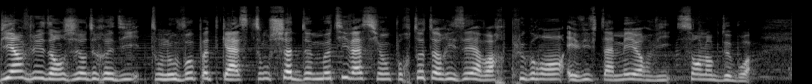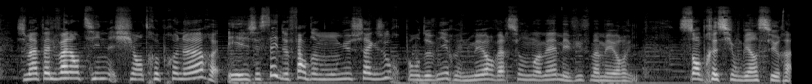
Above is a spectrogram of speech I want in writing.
Bienvenue dans Jeudi, ton nouveau podcast, ton shot de motivation pour t'autoriser à voir plus grand et vivre ta meilleure vie sans langue de bois. Je m'appelle Valentine, je suis entrepreneur et j'essaye de faire de mon mieux chaque jour pour devenir une meilleure version de moi-même et vivre ma meilleure vie. Sans pression bien sûr.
